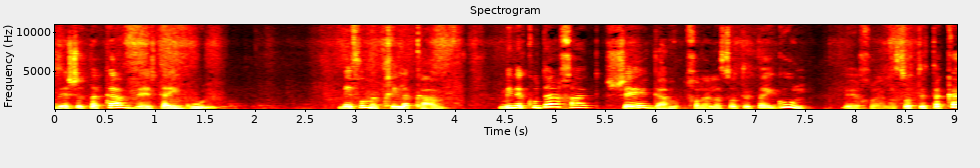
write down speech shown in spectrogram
אז יש את הקו ואת העיגול. מאיפה מתחיל הקו? מנקודה אחת, שגם יכולה לעשות את העיגול, ויכולה לעשות את הקו.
